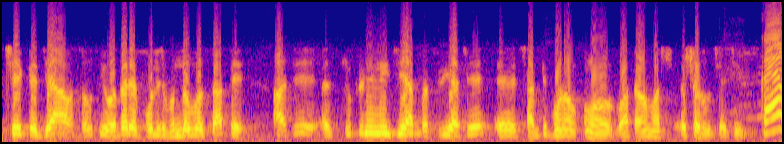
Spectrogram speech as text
છે કે જ્યાં સૌથી વધારે પોલીસ બંદોબસ્ત સાથે આજે ચૂંટણીની જે આ પ્રક્રિયા છે એ શાંતિપૂર્ણ વાતાવરણમાં શરૂ છે જી. કયા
